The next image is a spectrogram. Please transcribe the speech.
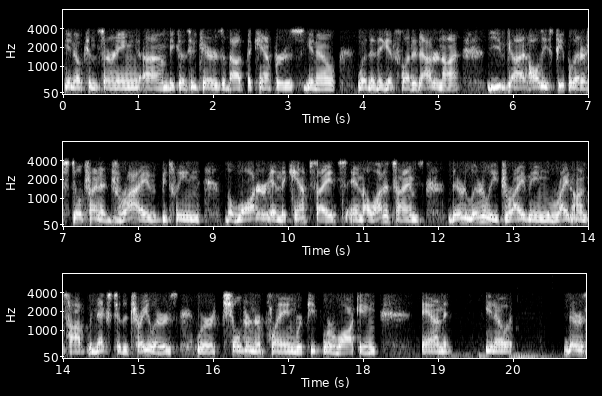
you know concerning, um, because who cares about the campers, you know, whether they get flooded out or not? You've got all these people that are still trying to drive between the water and the campsites, and a lot of times they're literally driving right on top, next to the trailers, where children are playing, where people are walking, and you know there's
